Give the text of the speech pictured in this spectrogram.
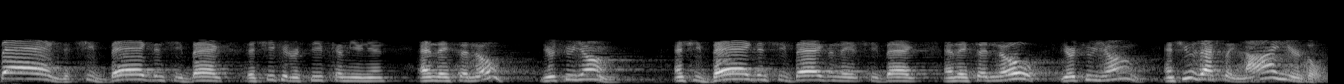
begged, she begged and she begged that she could receive communion and they said, no, you're too young. And she begged and she begged and they, she begged and they said, no, you're too young. And she was actually nine years old.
